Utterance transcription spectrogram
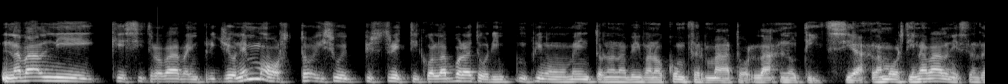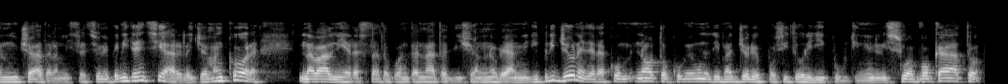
Navalny che si trovava in prigione morto, i suoi più stretti collaboratori in, in primo momento non avevano confermato la notizia. La morte di Navalny è stata annunciata all'amministrazione penitenziaria, leggiamo ancora, Navalny era stato condannato a 19 anni di prigione ed era com- noto come uno dei maggiori oppositori di Putin. Il suo avvocato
